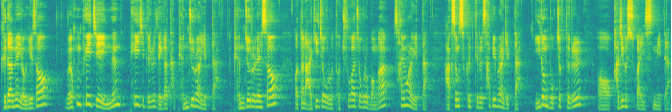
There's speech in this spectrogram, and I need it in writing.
그 다음에 여기서 웹 홈페이지에 있는 페이지들을 내가 다 변조를 하겠다. 변조를 해서 어떤 악의적으로 더 추가적으로 뭔가 사용을 하겠다. 악성 스크립트를 삽입을 하겠다. 이런 목적들을 어, 가질 수가 있습니다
